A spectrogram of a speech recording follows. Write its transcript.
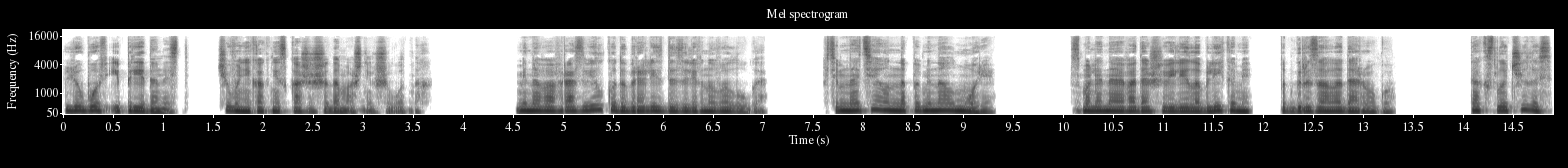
любовь и преданность, чего никак не скажешь о домашних животных. Миновав развилку, добрались до заливного луга. В темноте он напоминал море. Смоляная вода шевелила бликами, подгрызала дорогу. Так случилось,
